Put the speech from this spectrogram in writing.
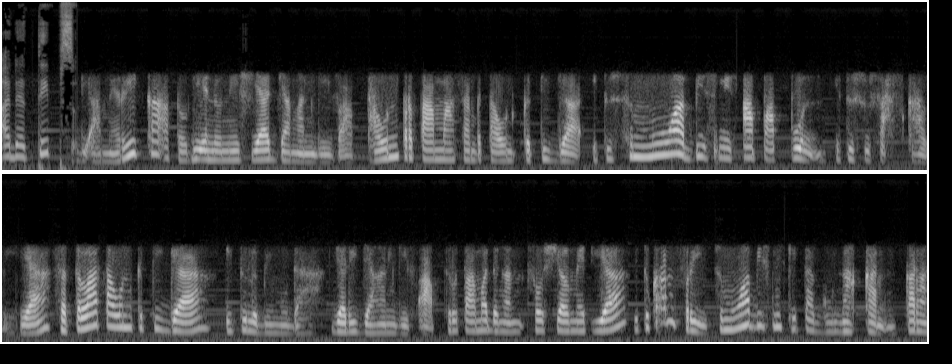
Ada tips Di Amerika atau di Indonesia jangan give up. Tahun pertama sampai tahun ketiga itu semua bisnis apa pun itu susah sekali ya. Setelah tahun ketiga itu lebih mudah. Jadi jangan give up. Terutama dengan social media itu kan free. Semua bisnis kita gunakan karena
